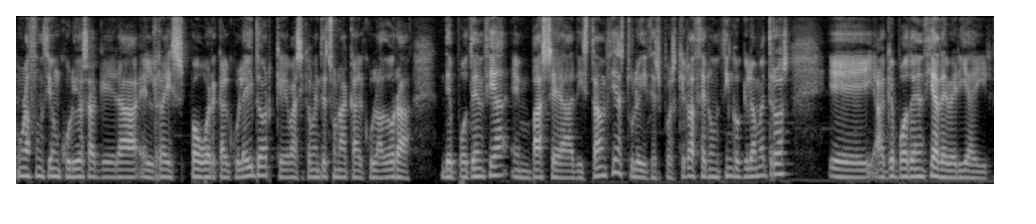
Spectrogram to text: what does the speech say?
una función curiosa que era el Race Power Calculator, que básicamente es una calculadora de potencia en base a distancias. Tú le dices, pues quiero hacer un 5 kilómetros, eh, ¿a qué potencia debería ir?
